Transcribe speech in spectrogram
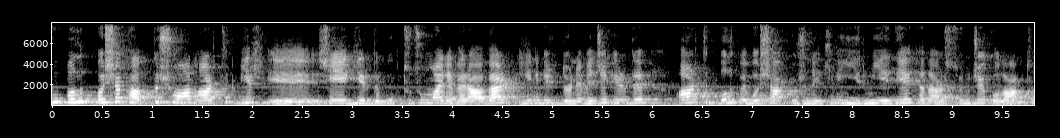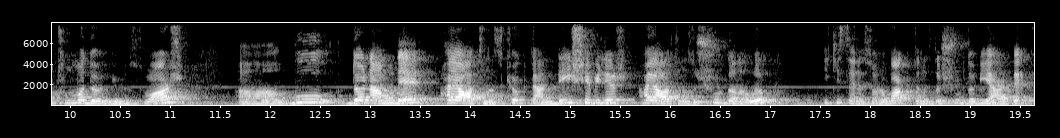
Bu balık başak hattı şu an artık bir e, şeye girdi. Bu tutulmayla beraber yeni bir dönemece girdi. Artık balık ve başak burcunda 2027'ye kadar sürecek olan tutulma döngümüz var. Bu dönemde hayatınız kökten değişebilir. Hayatınızı şuradan alıp iki sene sonra baktığınızda şurada bir yerde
